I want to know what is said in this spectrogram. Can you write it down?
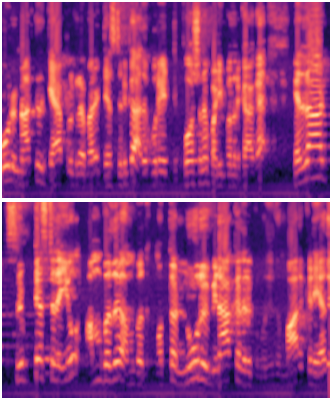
மூணு நாட்கள் கேப் இருக்கிற மாதிரி டெஸ்ட் இருக்கு. அதுக்குரிய போர்ஷனை படிப்பதற்காக எல்லா ஸ்லிப் டெஸ்ட்லையும் ஐம்பது ஐம்பது. மொத்தம் நூறு வினாக்கள் இருக்கும். இது மார்க் கிடையாது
